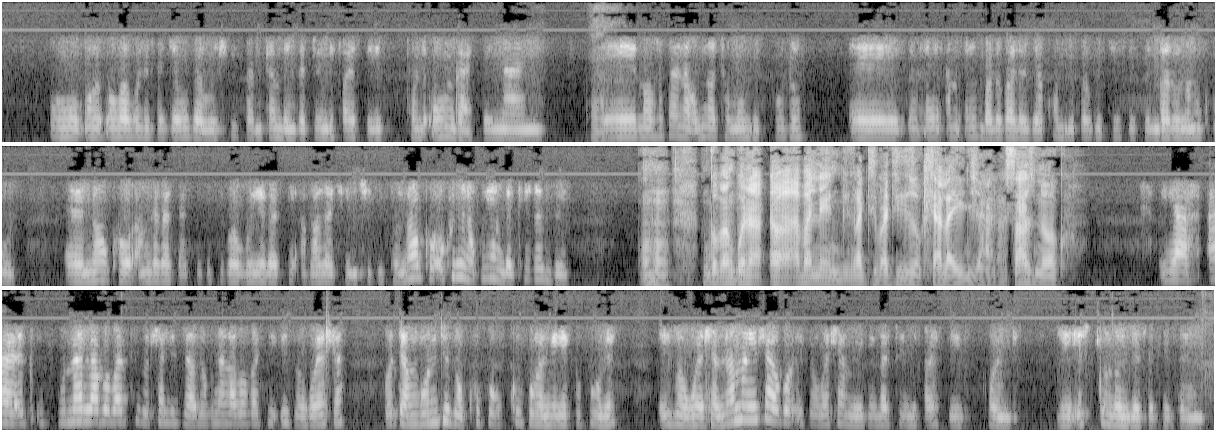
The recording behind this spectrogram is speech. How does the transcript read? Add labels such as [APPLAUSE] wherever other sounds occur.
u- u- ubabulise nje uzawehlisa nga 25 basis point ongasenani. Eh mavusana umnotho mumbi kakhulu. Eh imbalobalo ziyakhombisa ukuthi sisembalweni omkhulu. Eh nokho angakadathi ukuthi babuye bathi abakatshentshi litho nokho okhunye nokhunye ngekhe kwenzeka. Mhm. ngoba ngibona abaningi ngathi bathi izokuhlala injalo asazi nokho ya ah, kunalabo bathi izohlala injalo kunalabo bathi izokwehla kodwa ngibona ukuthi izokhuphuka khuphuka ngeke ikhuphuke izokwehla. Noma ihlako izokwehla maybe nga-twenty-five basis point nje isicundo nje sephesenti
